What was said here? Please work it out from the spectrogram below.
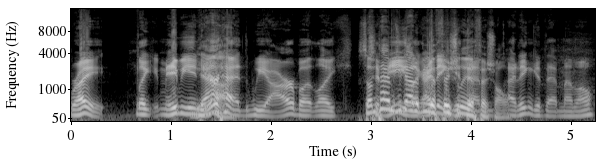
Right. Like maybe in Yeah. your head we are, but like to Sometimes you gotta like, be I officially that- official. I didn't get that memo.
